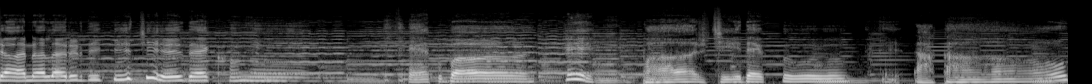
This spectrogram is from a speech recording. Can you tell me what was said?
জানালার দিকে চেয়ে দেখো। একবার বার চেয়ে দেখো। তাকাও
